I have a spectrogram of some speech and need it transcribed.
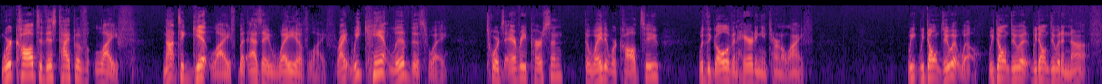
We're called to this type of life, not to get life, but as a way of life, right? We can't live this way towards every person the way that we're called to with the goal of inheriting eternal life. We, we don't do it well. We don't do it, we don't do it enough.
